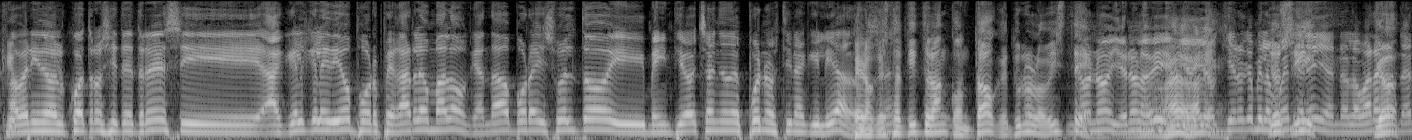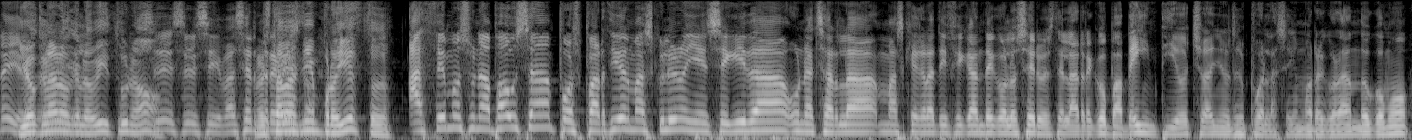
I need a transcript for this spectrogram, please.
¿Qué? Ha venido el 4-7-3 y aquel que le dio por pegarle un balón que andaba por ahí suelto y 28 años después nos tiene aquí liados. Pero que ¿eh? esto a ti te lo han contado, que tú no lo viste. No, no, yo no lo vi. Ah, Yo- vale. yo quiero que me lo Yo cuenten sí. ellos, nos lo van a Yo- contar ellos. Yo claro que lo vi, tú no. Sí, sí, sí, va a ser no estabas ni tremendo. en proyecto. Hacemos una pausa, postpartido del masculino y enseguida una charla más que gratificante con los héroes de la Recopa 28 años después. La seguimos recordando como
